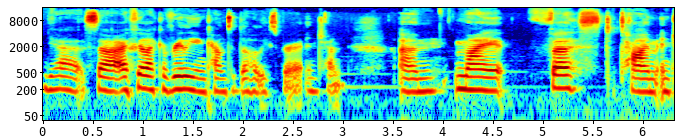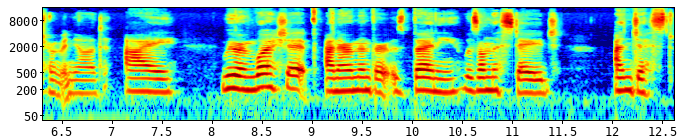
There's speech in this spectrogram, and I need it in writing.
Yeah, so I feel like I've really encountered the Holy Spirit in Trent. Um, my first time in Trent Vineyard, I we were in worship, and I remember it was Bernie was on the stage, and just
